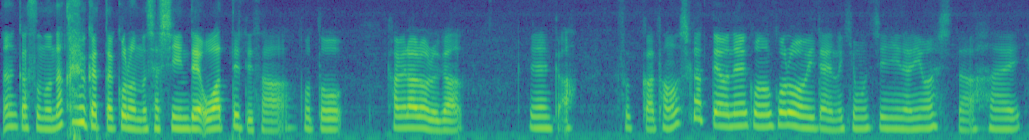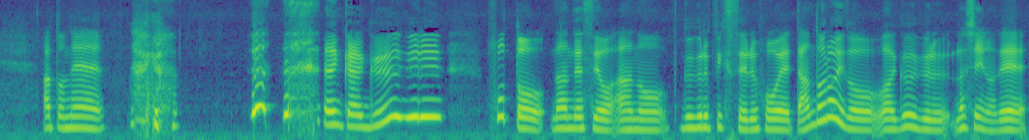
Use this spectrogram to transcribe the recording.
なんかその仲良かった頃の写真で終わっててさ、フォト、カメラロールが。で、なんか、あ、そっか、楽しかったよね、この頃、みたいな気持ちになりました。はい。あとね、なんか なんか、Google フォトなんですよ。あの、Google Pixel 4a って、Android は Google らしいので、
